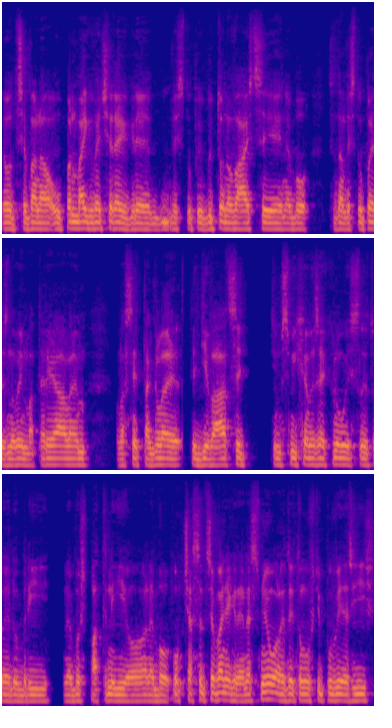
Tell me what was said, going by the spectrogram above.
jo, třeba na open mic večerech, kde vystupují buď to nováčci, nebo se tam vystupuje s novým materiálem. Vlastně takhle ty diváci tím smíchem řeknou, jestli to je dobrý nebo špatný, jo, nebo občas se třeba někde nesmějou, ale ty tomu vtipu věříš,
